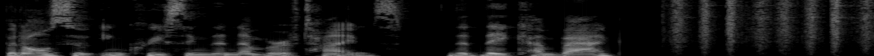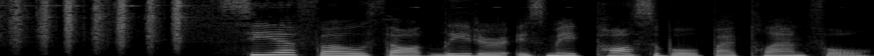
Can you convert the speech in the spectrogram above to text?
but also increasing the number of times that they come back CFO Thought Leader is made possible by Planful.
